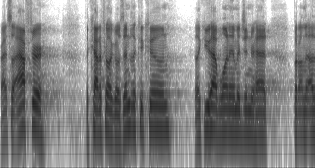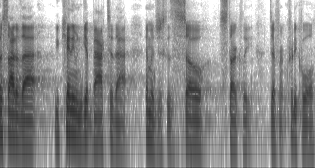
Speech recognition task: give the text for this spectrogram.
Right? So after the caterpillar goes into the cocoon, like you have one image in your head, but on the other side of that, you can't even get back to that image because it's so starkly different. Pretty cool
